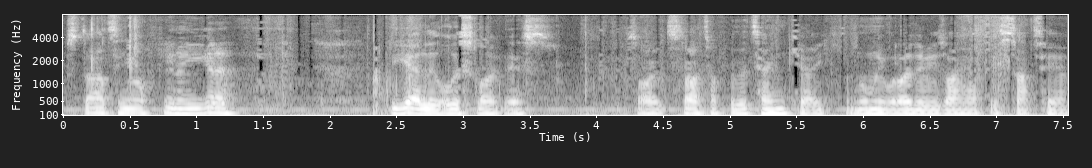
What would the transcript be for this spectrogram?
Starting off, you know, you get a you get a little list like this. So I'd start off with a 10k, and normally what I do is I have this sat here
